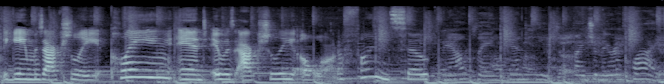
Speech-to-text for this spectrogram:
the game was actually playing, and it was actually a lot of fun. So Now playing Canned Heat by Jamiroquai.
